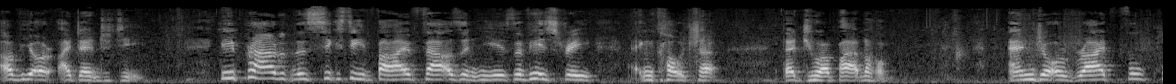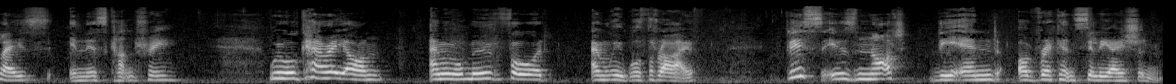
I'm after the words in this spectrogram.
of your identity. Be proud of the 65,000 years of history and culture that you are part of and your rightful place in this country. We will carry on and we will move forward and we will thrive. This is not the end of reconciliation.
